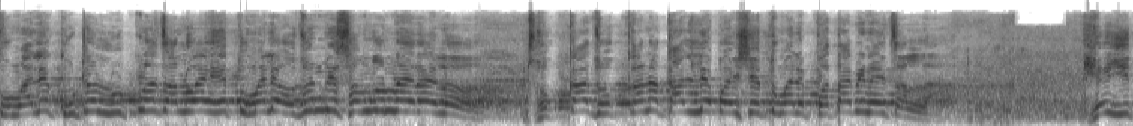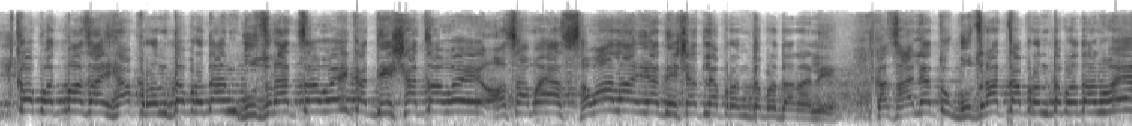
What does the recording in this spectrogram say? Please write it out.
तुम्हाला कुठं लुटणं चालू आहे हे तुम्हाला अजून बी समजून नाही राहिलं झोक्का झोक्कानं काढले तुम्हाला पता बी नाही चालला. हे इतकं बदमाश आहे ह्या पंतप्रधान गुजरातचा वय का देशाचा वय? असा माझा सवाल आहे या देशातल्या पंतप्रधानाले. का झाल्या तू गुजरातचा पंतप्रधान वय?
